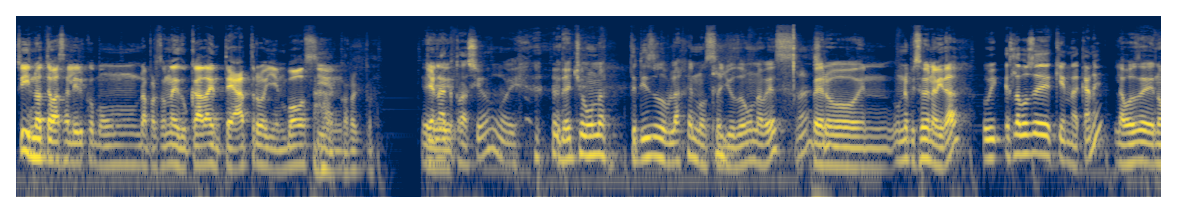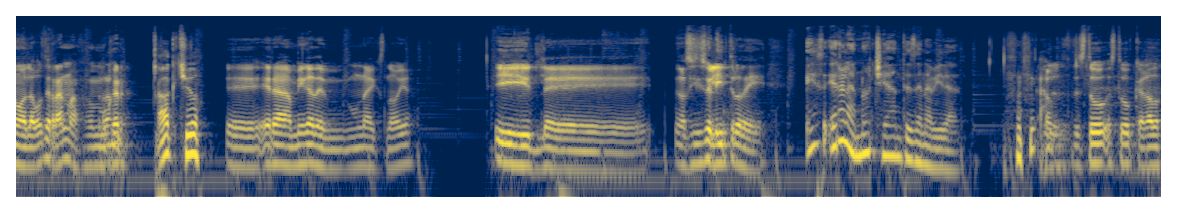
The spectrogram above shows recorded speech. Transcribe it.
Sí, no te va a salir como una persona educada en teatro y en voz y en... correcto. Y en Eh, actuación, güey. De hecho, una actriz de doblaje nos ayudó una vez, Ah, pero en un episodio de Navidad. Uy, ¿es la voz de quién? ¿Akane? La voz de... No, la voz de Ranma, fue mujer. Ah, qué chido. Eh, era amiga de una exnovia. Y le... Nos hizo el intro de... Es- era la noche antes de Navidad. estuvo, estuvo cagado.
